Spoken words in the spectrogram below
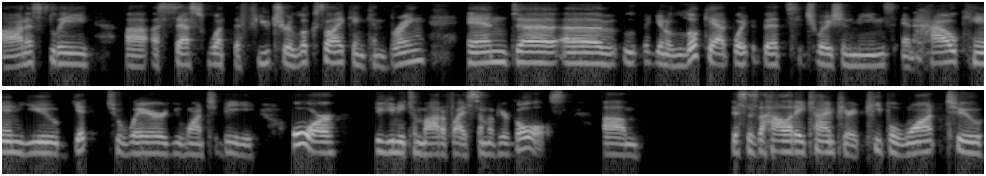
honestly uh, assess what the future looks like and can bring, and uh, you know, look at what that situation means and how can you get to where you want to be or do you need to modify some of your goals? Um, this is the holiday time period. People want to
